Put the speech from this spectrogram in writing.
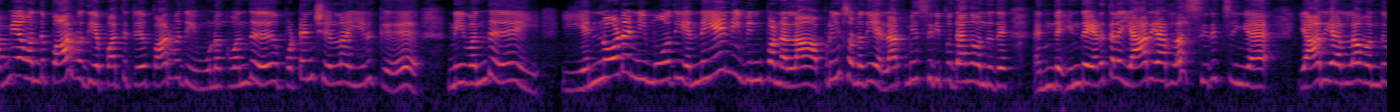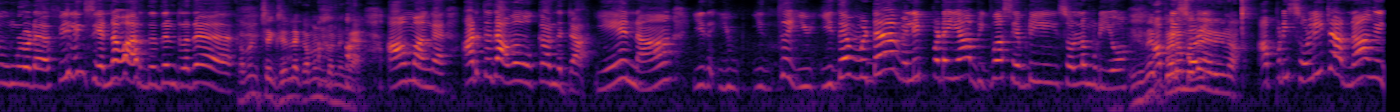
ரம்யா வந்து பார்வதியை பார்த்துட்டு பார்வதி உனக்கு வந்து பொட்டென்ஷியல்லாம் இருக்கு. நீ வந்து என்னோட நீ மோதி என்னையே நீ வின் பண்ணலாம். அப்படின்னு சொன்னது எல்லாருக்குமே சிரிப்பு தாங்க வந்தது. இந்த இந்த இடத்துல யார் யாரெல்லாம் சிரிச்சிங்க? யார் யாரெல்லாம் வந்து உங்களோட ஃபீலிங்ஸ் என்னவா இருந்ததுன்றத கமெண்ட் செக்ஷன்ல கமெண்ட் பண்ணுங்க. ஆமாங்க. அடுத்தது அவ உட்காந்துட்டா ஏன்னா இது இது இதை விட வெளிப்படையா பிக் பாஸ் எப்படி சொல்ல முடியும்? அப்படி சொல்லி- அப்படி சொல்லிட்டாருன்னா அங்கே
